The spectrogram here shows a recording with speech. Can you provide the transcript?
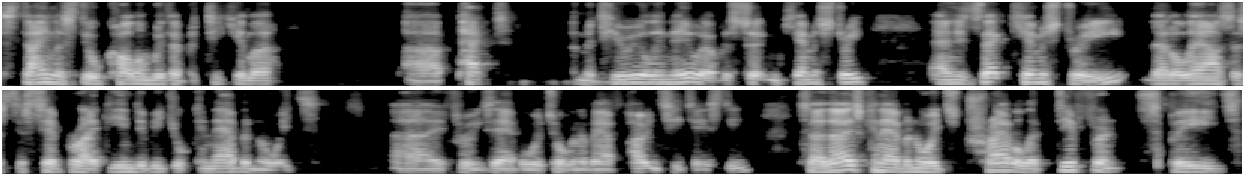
stainless steel column with a particular uh, packed material in there of a certain chemistry, and it's that chemistry that allows us to separate the individual cannabinoids. Uh, for example, we're talking about potency testing. So those cannabinoids travel at different speeds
